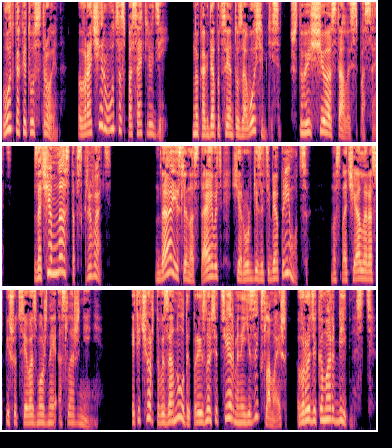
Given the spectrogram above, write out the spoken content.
Вот как это устроено. Врачи рвутся спасать людей. Но когда пациенту за 80, что еще осталось спасать? Зачем нас-то вскрывать? Да, если настаивать, хирурги за тебя примутся, но сначала распишут все возможные осложнения. Эти чертовы зануды произносят термины, язык сломаешь, вроде коморбидность.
